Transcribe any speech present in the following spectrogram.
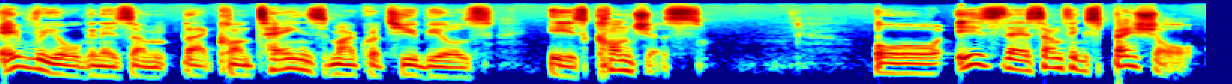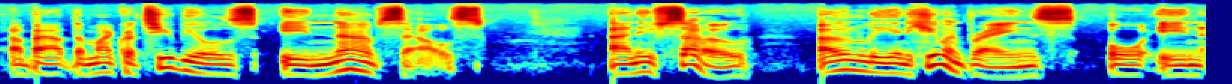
every organism that contains microtubules is conscious? Or is there something special about the microtubules in nerve cells? And if so, only in human brains or in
